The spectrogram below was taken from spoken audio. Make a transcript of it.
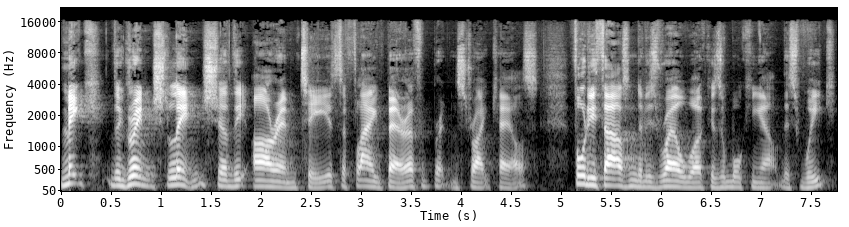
Mick the Grinch Lynch of the RMT is the flag bearer for Britain's Strike Chaos. 40,000 of his rail workers are walking out this week.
